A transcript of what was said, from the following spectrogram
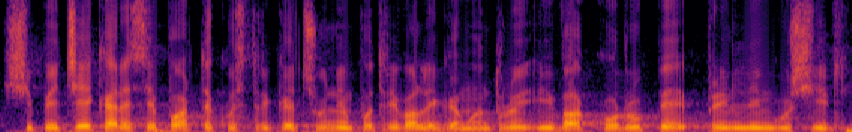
Și pe cei care se poartă cu stricăciune împotriva legământului îi va corupe prin lingușiri.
